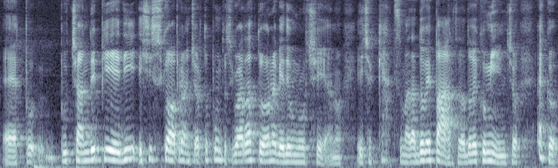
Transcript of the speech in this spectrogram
eh, pu- pucciando i piedi e si scopre a un certo punto, si guarda attorno e vede un oceano e dice cazzo ma da dove parto, da dove comincio? Ecco,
